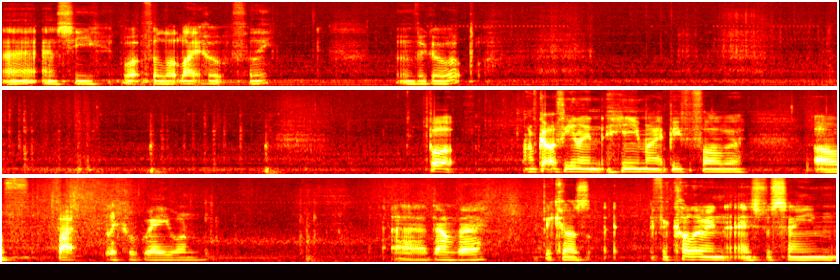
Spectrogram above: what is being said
uh, and see what they'll look like. Hopefully when they go up. But I've got a feeling he might be the father of that little grey one uh, down there because if the colouring is the same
